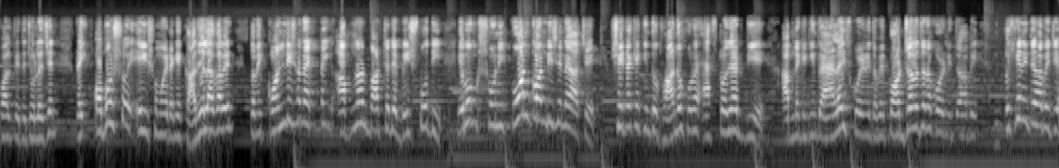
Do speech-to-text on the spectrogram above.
ফল পেতে চলেছেন। তাই অবশ্যই এই সময়টাকে কাজে লাগাবেন। তবে কন্ডিশন একটাই, আপনার বাচ্চাদের বৃহস্পতি এবং শনি কোন কন্ডিশনে আছে, সেটাকে কিন্তু ভালো কোনো অ্যাস্ট্রোলজার দিয়ে আপনাকে কিন্তু অ্যানালাইজ করে নিতে হবে, পর্যালোচনা করে নিতে হবে, দেখে নিতে হবে যে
